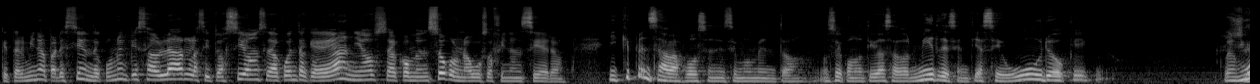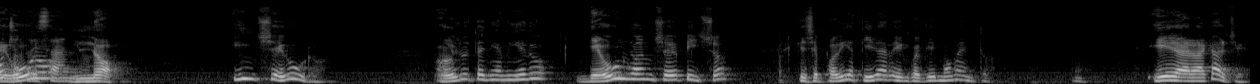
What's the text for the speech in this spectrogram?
que termina apareciendo. Cuando uno empieza a hablar la situación, se da cuenta que de años ya comenzó con un abuso financiero. ¿Y qué pensabas vos en ese momento? No sé, cuando te ibas a dormir, ¿te sentías seguro? ¿Qué? Pues muchos ¿Seguro? tres años. No. Inseguro. Porque yo tenía miedo de un once piso que se podía tirar en cualquier momento. Y era a la calle.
